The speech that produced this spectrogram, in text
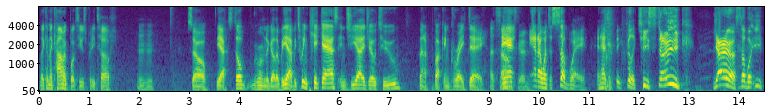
like in the comic books, he was pretty tough. Mm-hmm. So yeah, still room together. But yeah, between Kick Ass and GI Joe Two, been a fucking great day. That sounds And- good. And I went to Subway and had the big Philly cheesesteak. Yeah, Subway eat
